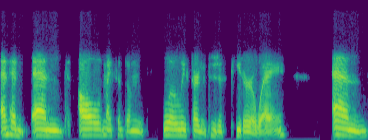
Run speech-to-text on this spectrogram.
and had, and all of my symptoms slowly started to just peter away. And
